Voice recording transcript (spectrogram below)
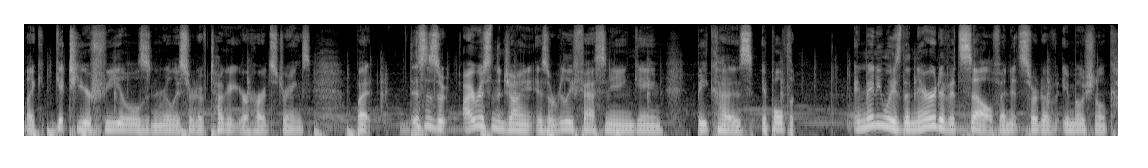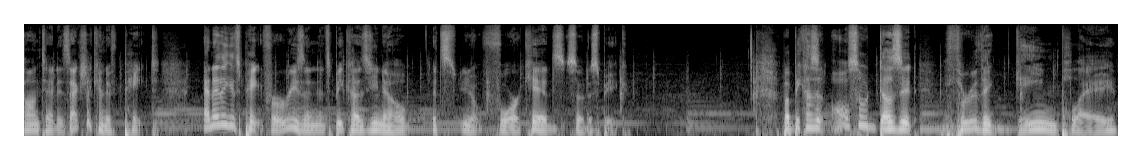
like get to your feels and really sort of tug at your heartstrings. But this is a, Iris and the Giant is a really fascinating game because it both, in many ways, the narrative itself and its sort of emotional content is actually kind of pate. And I think it's pate for a reason. It's because, you know, it's, you know, for kids, so to speak. But because it also does it through the gameplay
